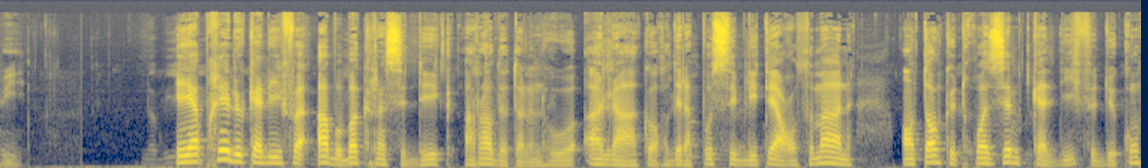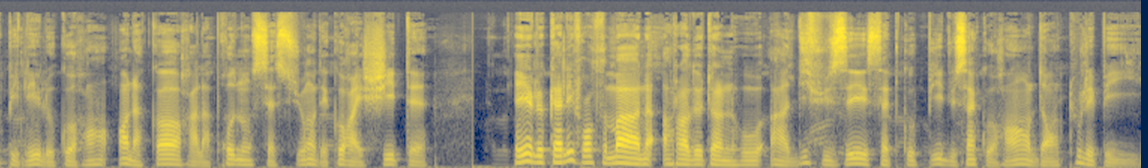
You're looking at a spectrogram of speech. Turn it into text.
lui. Et après le calife Abu Bakr Siddiq, Allah a accordé la possibilité à Othman, en tant que troisième calife, de compiler le Coran en accord à la prononciation des Korachites et le calife Othman a diffusé cette copie du Saint-Coran dans tous les pays.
